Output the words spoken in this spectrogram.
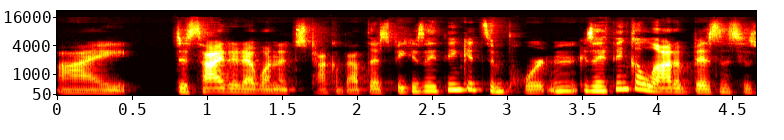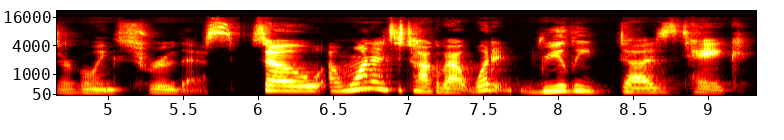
I decided I wanted to talk about this because I think it's important because I think a lot of businesses are going through this. So I wanted to talk about what it really does take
